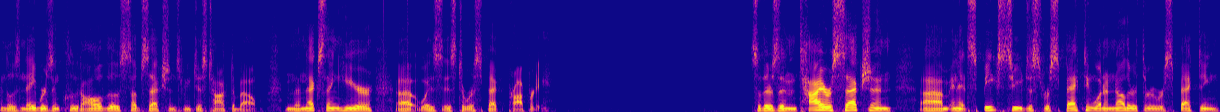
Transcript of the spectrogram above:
and those neighbors include all of those subsections we just talked about. And the next thing here uh, was is to respect property. So there's an entire section, um, and it speaks to just respecting one another through respecting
